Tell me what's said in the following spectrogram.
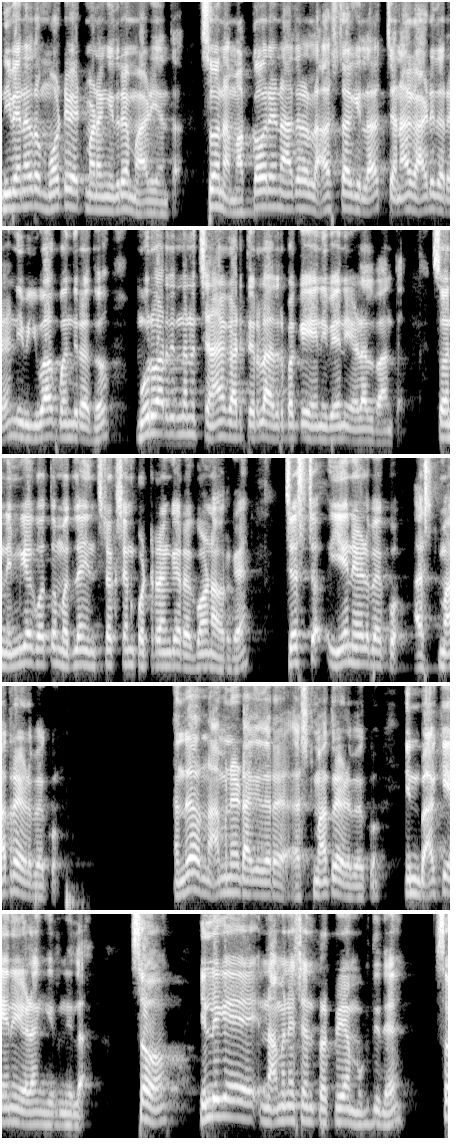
ನೀವೇನಾದ್ರು ಮೋಟಿವೇಟ್ ಮಾಡಂಗಿದ್ರೆ ಮಾಡಿ ಅಂತ. ಸೊ ನಮ್ಮ ಅಕ್ಕವ್ರೇನಾದ್ರೂ ಲಾಸ್ಟ್ ಆಗಿಲ್ಲ, ಚೆನ್ನಾಗಿ ಆಡಿದ್ದಾರೆ ನೀವು ಇವಾಗ ಬಂದಿರೋದು, ಮೂರು ವಾರದಿಂದನೂ ಚೆನ್ನಾಗಿ ಆಡ್ತಿರಲ್ಲ, ಅದ್ರ ಬಗ್ಗೆ ನೀವೇನು ಹೇಳಲ್ವಾ ಅಂತ. ಸೊ ನಿಮಗೆ ಗೊತ್ತು, ಮೊದಲೇ ಇನ್ಸ್ಟ್ರಕ್ಷನ್ ಕೊಟ್ಟಿರಂಗೆ ರಘೋಣ ಅವ್ರಿಗೆ ಜಸ್ಟ್ ಏನು ಹೇಳಬೇಕು, ಅಷ್ಟು ಮಾತ್ರ ಹೇಳಬೇಕು. ಅಂದ್ರೆ ಅವ್ರು ನಾಮಿನೇಟ್ ಆಗಿದ್ದಾರೆ, ಅಷ್ಟು ಮಾತ್ರ ಹೇಳಬೇಕು. ಇನ್ನು ಬಾಕಿ ಏನು ಹೇಳಂಗಿರ್ಲಿಲ್ಲ ಸೊ ಇಲ್ಲಿಗೆ ನಾಮಿನೇಷನ್ ಪ್ರಕ್ರಿಯೆ ಮುಗ್ದಿದೆ. ಸೊ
